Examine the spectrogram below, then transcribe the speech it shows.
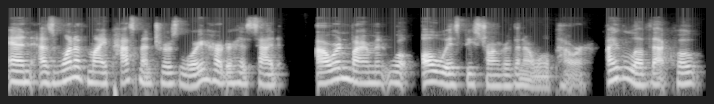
And as one of my past mentors, Lori Harder, has said, our environment will always be stronger than our willpower. I love that quote.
